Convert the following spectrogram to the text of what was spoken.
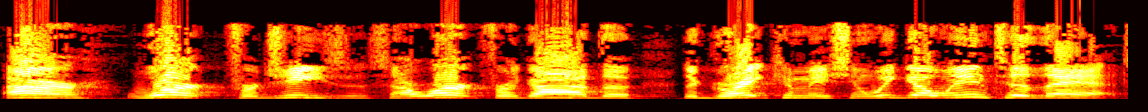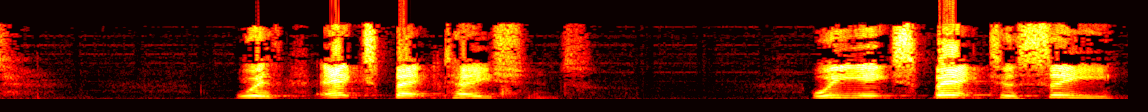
our work for Jesus, our work for God, the, the Great Commission, we go into that with expectations. We expect to see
